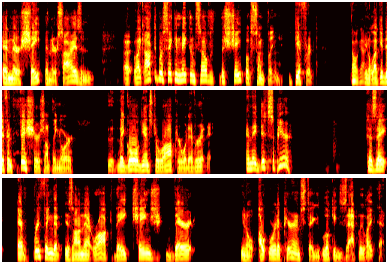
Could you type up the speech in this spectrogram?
and their shape and their size and uh, like octopus they can make themselves the shape of something different. Oh god. You know like a different fish or something or they go against a rock or whatever and and they disappear because they everything that is on that rock they change their you know outward appearance to look exactly like that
